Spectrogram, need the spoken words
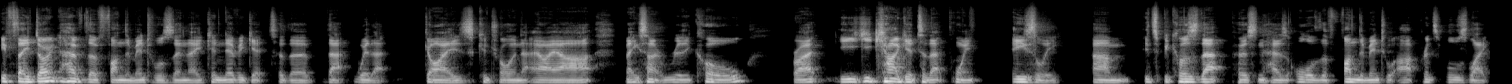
if they don't have the fundamentals, then they can never get to the, that where that guy is controlling the art, making something really cool, right? You, you can't get to that point easily um, it's because that person has all of the fundamental art principles like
